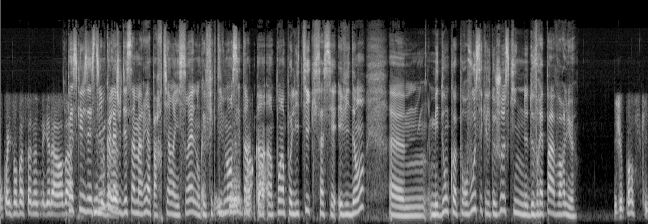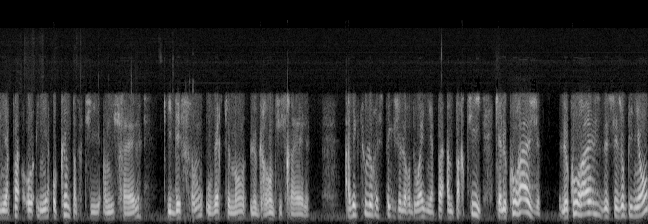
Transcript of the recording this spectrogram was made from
pourquoi ils font pas ça dans le Parce qu'ils estiment que la Judée-Samarie appartient à Israël. Donc effectivement, c'est un, un, point politique, ça c'est évident. Euh, mais donc pour vous, c'est quelque chose qui ne devrait pas avoir lieu. Je pense qu'il n'y a pas, il n'y a aucun parti en Israël qui défend ouvertement le grand Israël. Avec tout le respect que je leur dois, il n'y a pas un parti qui a le courage, le courage de ses opinions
